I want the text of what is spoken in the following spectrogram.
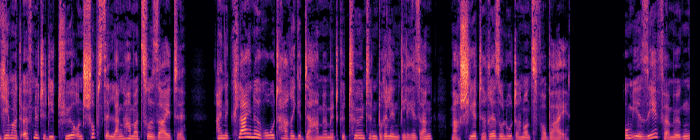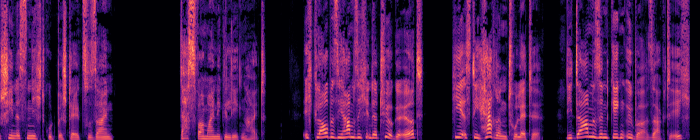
Jemand öffnete die Tür und schubste Langhammer zur Seite. Eine kleine rothaarige Dame mit getönten Brillengläsern marschierte resolut an uns vorbei. Um ihr Sehvermögen schien es nicht gut bestellt zu sein. Das war meine Gelegenheit. Ich glaube, Sie haben sich in der Tür geirrt. Hier ist die Herrentoilette. Die Damen sind gegenüber, sagte ich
